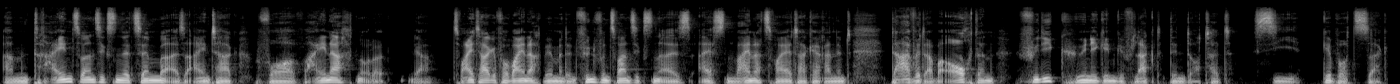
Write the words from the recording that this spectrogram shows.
Am 23. Dezember, also ein Tag vor Weihnachten oder ja, zwei Tage vor Weihnachten, wenn man den 25. als ersten Weihnachtsfeiertag herannimmt, da wird aber auch dann für die Königin geflaggt, denn dort hat sie Geburtstag.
